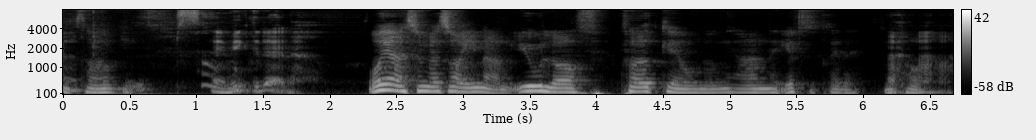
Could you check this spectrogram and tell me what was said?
Uppsala. Det är en viktig del. Och ja, som jag sa innan, Olof Skötkonung, han efterträdde sin far.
